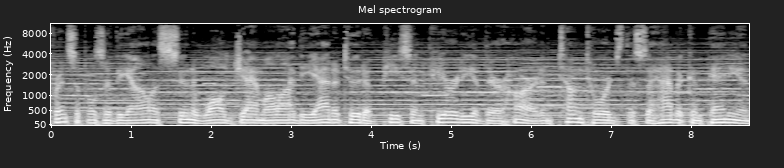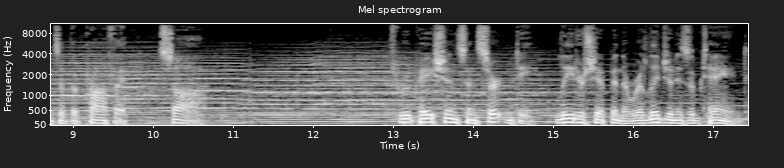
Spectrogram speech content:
principles of the Ahlus Sunnah wal Jama'ah the attitude of peace and purity of their heart and tongue towards the Sahaba companions of the Prophet, saw. Through patience and certainty, leadership in the religion is obtained.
